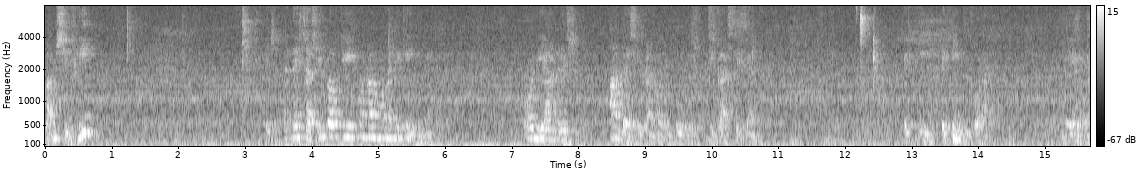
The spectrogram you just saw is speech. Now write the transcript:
πανψηφοί, δεν σας είπα ότι ήμουν μοναδική γυναίκα. Όλοι οι άντρες, άντρες ήταν όλοι που δικάστηκαν εκεί, εκείνη τη φορά. Ε,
